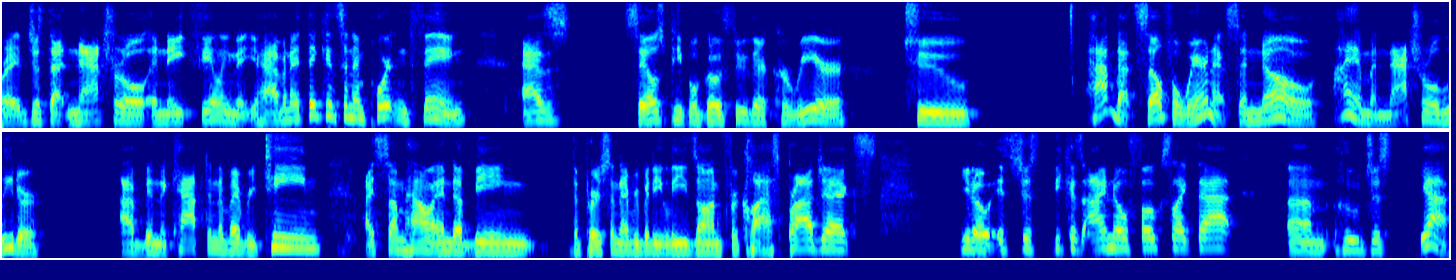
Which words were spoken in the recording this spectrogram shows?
right? Just that natural, innate feeling that you have. And I think it's an important thing as salespeople go through their career to have that self awareness and know I am a natural leader. I've been the captain of every team. I somehow end up being the person everybody leads on for class projects. You know, it's just because I know folks like that um, who just, yeah,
